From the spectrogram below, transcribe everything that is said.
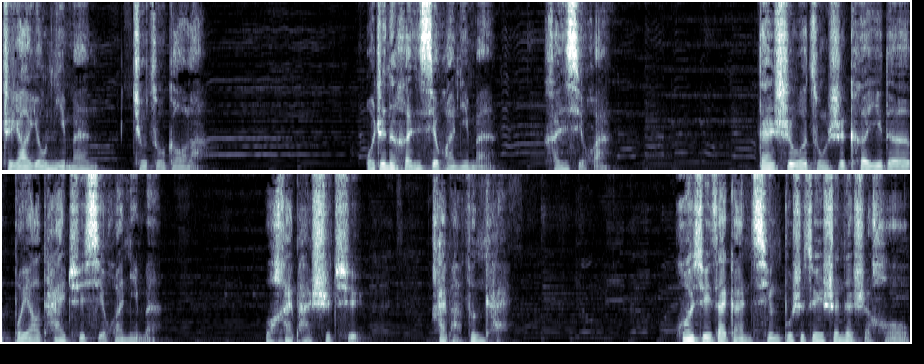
只要有你们就足够了。我真的很喜欢你们，很喜欢。但是我总是刻意的不要太去喜欢你们，我害怕失去，害怕分开。或许在感情不是最深的时候，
